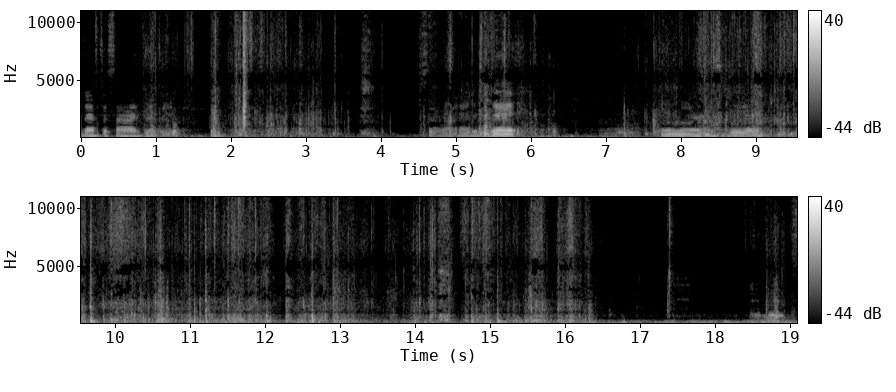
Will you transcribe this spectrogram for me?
That's the size of it. So I added that in there as well. And that's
